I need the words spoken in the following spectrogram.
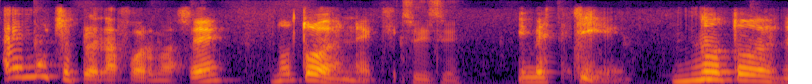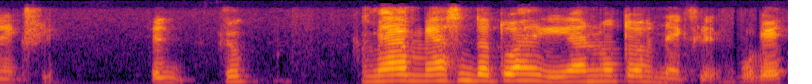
hay muchas plataformas, ¿eh? No todo es Netflix. Sí, sí. Investiguen. No todo es Netflix. Eh, yo me, me hacen tatuajes que digan no todo es Netflix. Porque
